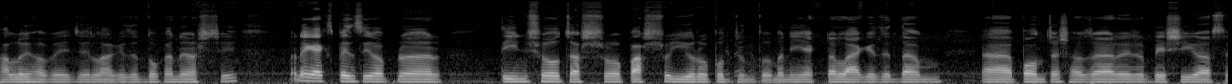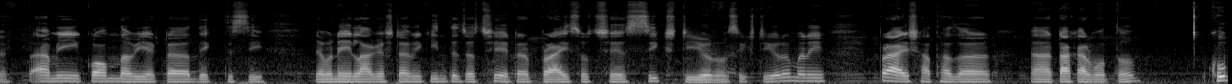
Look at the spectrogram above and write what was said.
ভালোই হবে এই যে লাগেজের দোকানে আসছি অনেক এক্সপেন্সিভ আপনার তিনশো চারশো পাঁচশো ইউরো পর্যন্ত। মানে একটা লাগেজের দাম পঞ্চাশ হাজারের বেশি আছে। তা আমি কম দামি একটা দেখতেছি। যেমন এই লাগেজটা আমি কিনতে চাচ্ছি, এটার প্রাইস হচ্ছে সিক্সটি ইউরো সিক্সটি ইউরো মানে প্রায় সাত হাজার টাকার মতো। খুব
